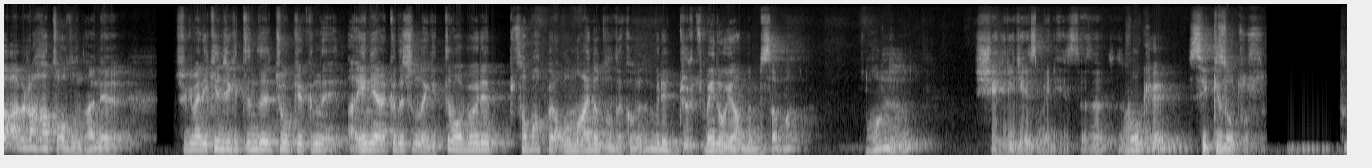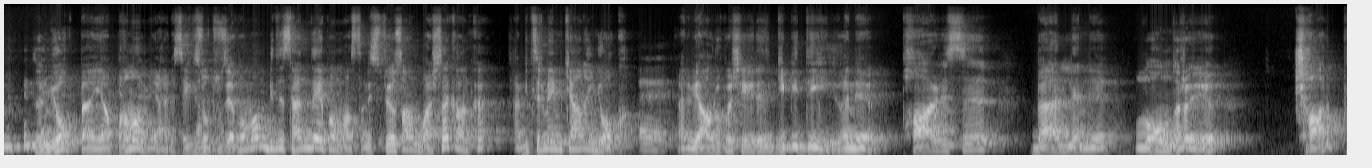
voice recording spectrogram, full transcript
Abi rahat olun hani. Çünkü ben ikinci gittiğimde çok yakın en iyi arkadaşımla gittim. O böyle sabah böyle onunla aynı odada kalıyordum. Böyle dürtmeyle uyandım bir sabah. Ne oluyor dedim. Şehri gezmeliyiz dedi. Dedim okey. 8.30. Dedim yok ben yapamam yani. 8.30 yapamam. Bir de sen de yapamazsın. İstiyorsan başla kanka. Ya bitirme imkanın yok. Evet. Yani bir Avrupa şehri gibi değil. Hani Paris'i, Berlin'i, Londra'yı çarp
